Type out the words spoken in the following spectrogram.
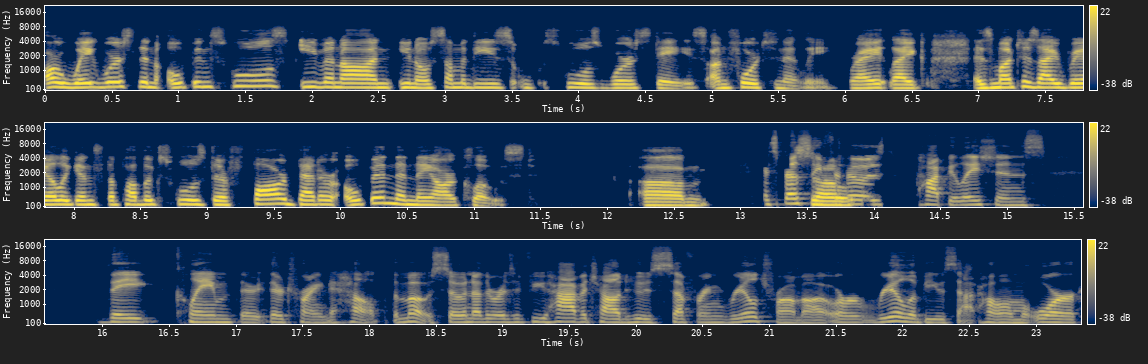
are way worse than open schools even on you know some of these schools worst days unfortunately right? Like as much as i rail against the public schools they're far better open than they are closed. Um especially so, for those populations they claim they're they're trying to help the most. So in other words, if you have a child who's suffering real trauma or real abuse at home or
